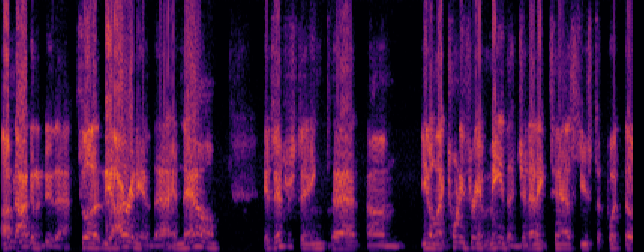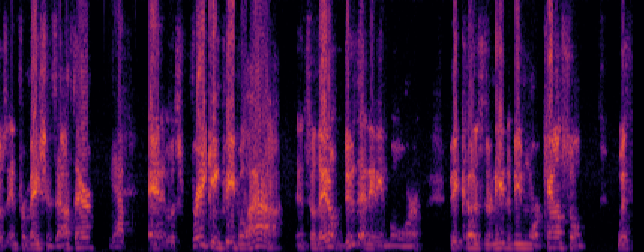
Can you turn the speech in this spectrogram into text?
I'm not going to do that." So the irony of that, and now it's interesting that um, you know, like 23andMe, the genetic test used to put those informations out there, Yep. and it was freaking people out. And so they don't do that anymore because there need to be more counsel with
